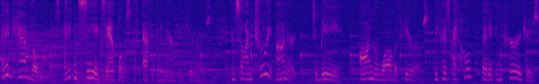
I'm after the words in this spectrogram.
I didn't have role models. I didn't see examples of African American heroes. And so I'm truly honored to be on the wall of heroes because I hope that it encourages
